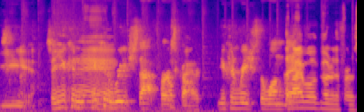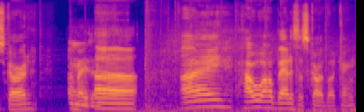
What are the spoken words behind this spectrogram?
For every one. Yeah. So you can you can reach that first Okay. guard. You can reach the one Then I will go to the first guard. amazing. Uh, I how how bad is this guard looking?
